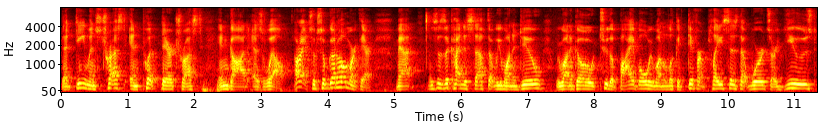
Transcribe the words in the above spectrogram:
that demons trust and put their trust in God as well. All right, so some good homework there. Matt, this is the kind of stuff that we want to do. We want to go to the Bible. We want to look at different places that words are used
